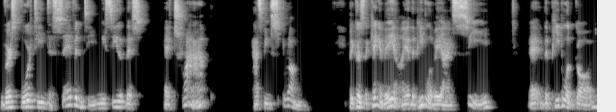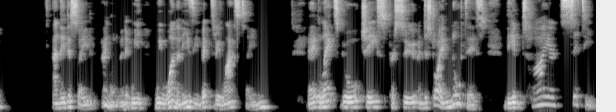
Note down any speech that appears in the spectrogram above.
Verse 14 to 17, we see that this uh, trap has been sprung because the king of Ai and the people of Ai see uh, the people of God and they decide, hang on a minute, we, we won an easy victory last time. Uh, let's go chase, pursue, and destroy. And notice the entire city,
